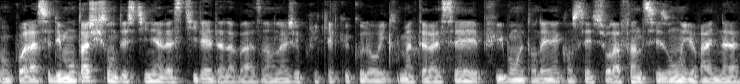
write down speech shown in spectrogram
Donc voilà, c'est des montages qui sont destinés à la stylette à la base. Hein. Là, j'ai pris quelques coloris qui m'intéressaient. Et puis bon, étant donné qu'on c'est sur la fin de saison, il y aura une...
